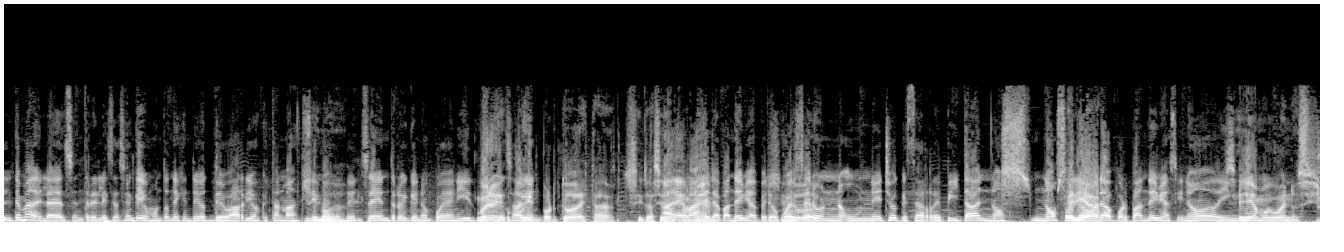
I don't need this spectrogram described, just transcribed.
el tema de la descentralización, que hay un montón de gente de barrios que están más Sin lejos duda. del centro y que no pueden ir. Bueno, y, salen- por toda esta situación. Además también. de la pandemia, pero Sin puede duda. ser un, un hecho que se repita, no, no solo Sería- ahora por pandemia, sino de... Sería muy bueno, sí.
